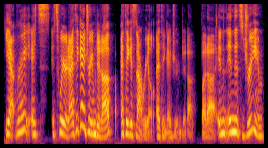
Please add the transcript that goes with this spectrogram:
Yeah, right. It's it's weird. I think I dreamed it up. I think it's not real. I think I dreamed it up. But uh, in in its dream,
